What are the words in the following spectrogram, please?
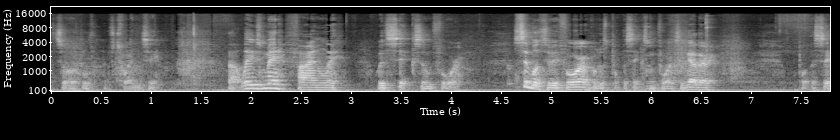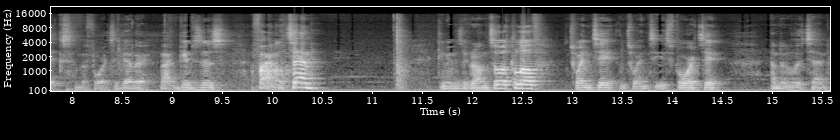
a total of 20. That leaves me, finally, with 6 and 4. Similar to before, we'll just put the 6 and 4 together. We'll Put the 6 and the 4 together. That gives us a final 10, giving us a grand total of 20, and 20 is 40, and another 10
